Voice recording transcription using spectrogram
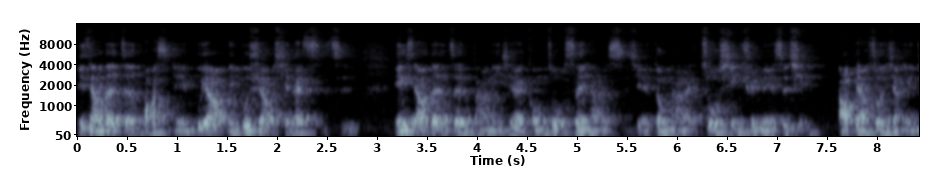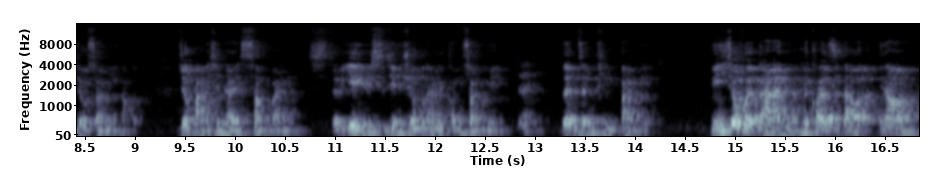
你只要认真花时间，不要你不需要现在辞职，你只要认真把你现在工作剩下的时间都拿来做兴趣那些事情。好，比方说你想研究算命好了，你就把你现在上班的业余时间全部拿来攻算命。对，认真拼半年，你就会有答案的，很快就知道了，你知道吗？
